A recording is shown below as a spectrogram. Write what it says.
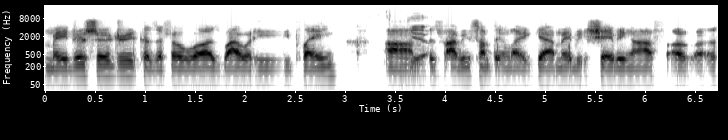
major surgery because if it was, why would he be playing? Um, yeah. It's probably something like, yeah, maybe shaving off a, a,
